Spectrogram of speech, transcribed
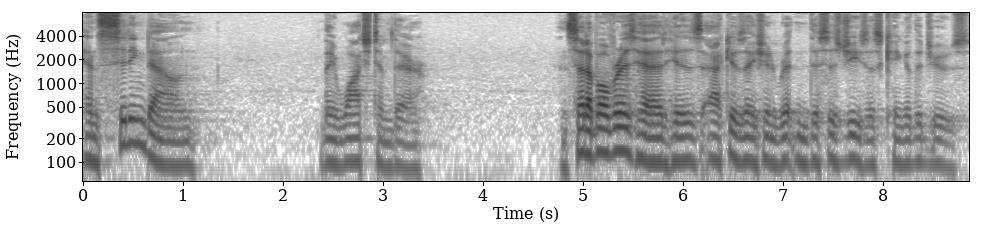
And sitting down, they watched him there, and set up over his head his accusation written, This is Jesus, King of the Jews.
